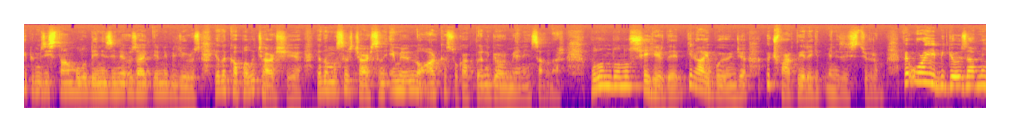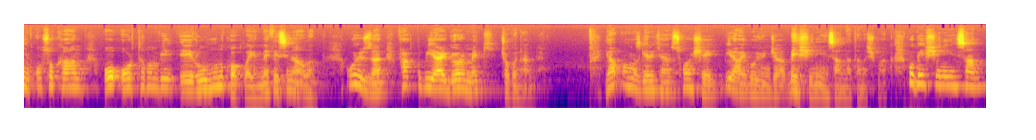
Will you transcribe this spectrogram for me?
Hepimiz İstanbul'u, denizini, özelliklerini biliyoruz. Ya da Kapalı Çarşı'yı ya da Mısır Çarşısı'nı, Eminönü'nün o arka sokaklarını görmeyen insanlar. Bulunduğunuz şehirde bir ay boyunca üç farklı yere gitmenizi istiyorum. Ve orayı bir gözlemleyin. O sokağın, o ortamın bir e, ruhunu koklayın, nefesini alın. O yüzden farklı bir yer görmek çok önemli. Yapmamız gereken son şey bir ay boyunca 5 yeni insanla tanışmak. Bu 5 yeni insan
